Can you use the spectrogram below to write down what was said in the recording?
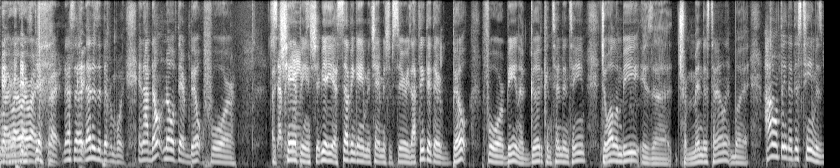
right, right, right, right. That's a, that is a different point. And I don't know if they're built for a Seven championship. Yeah, yeah, seven game in the championship series. I think that they're built for being a good contending team. Joel Embiid is a tremendous talent, but I don't think that this team is.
